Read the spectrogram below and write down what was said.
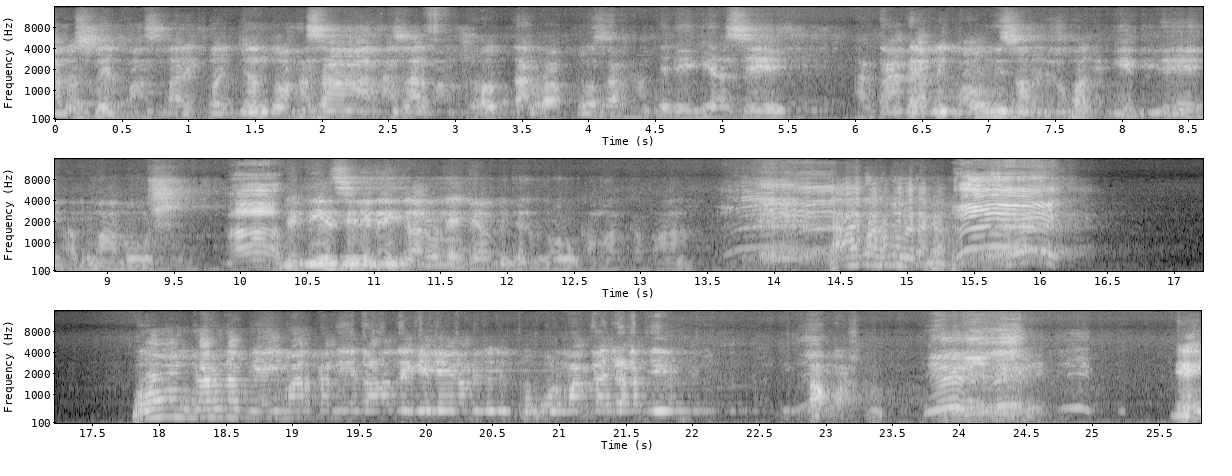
আগস্টের পাঁচ তারিখ পর্যন্ত হাজার হাজার মানুষ হত্যার রক্ত তার হাতে লেগে আছে। আর তাকে আপনি কৌমি জনের উপাধি দিয়ে দিলে আপনি মানুষ। আপনি দিয়েছিলেন এই কারণে আপনি যেন নৌকা মার্কা পান? কথা বলে দেখা কোন কারণে আপনি এই মার্কা নিয়ে গেলেন যদি মার্কা জানাতেন। এই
